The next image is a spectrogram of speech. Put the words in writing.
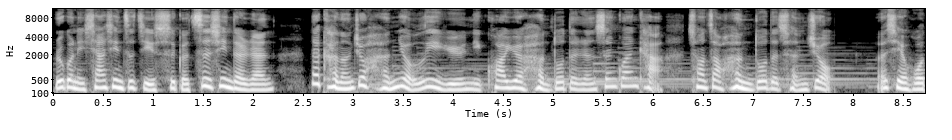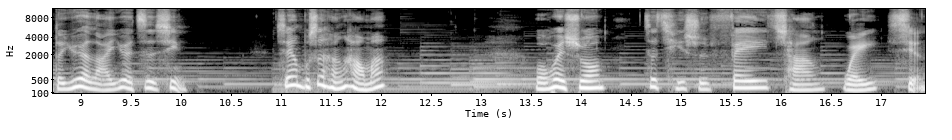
如果你相信自己是个自信的人，那可能就很有利于你跨越很多的人生关卡，创造很多的成就，而且活得越来越自信。这样不是很好吗？我会说，这其实非常危险。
